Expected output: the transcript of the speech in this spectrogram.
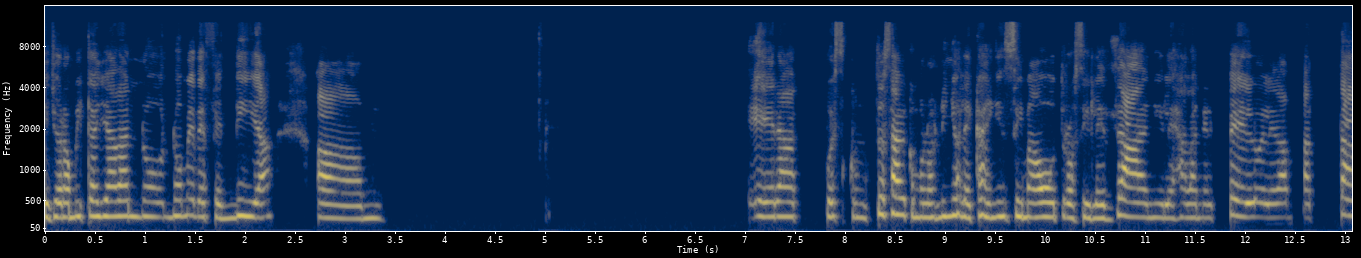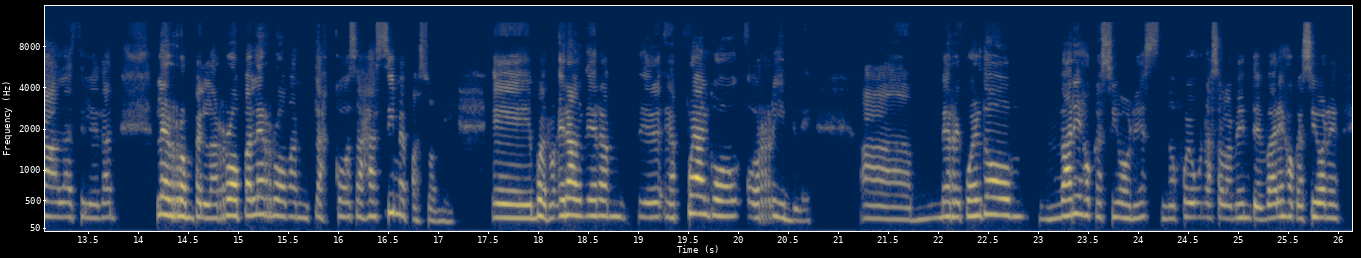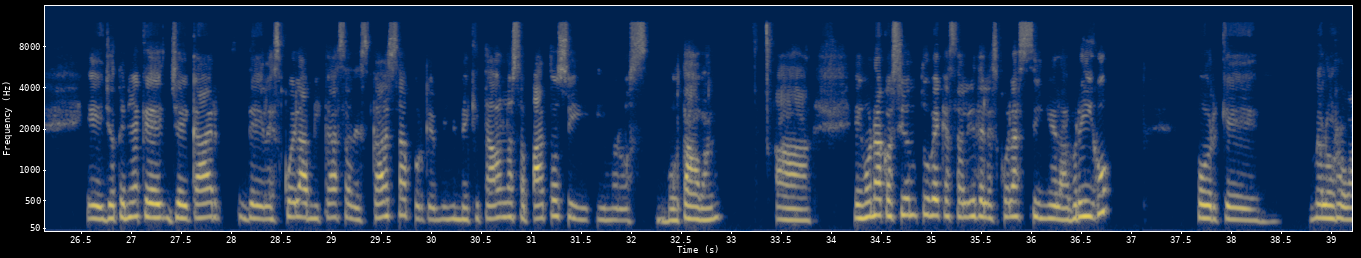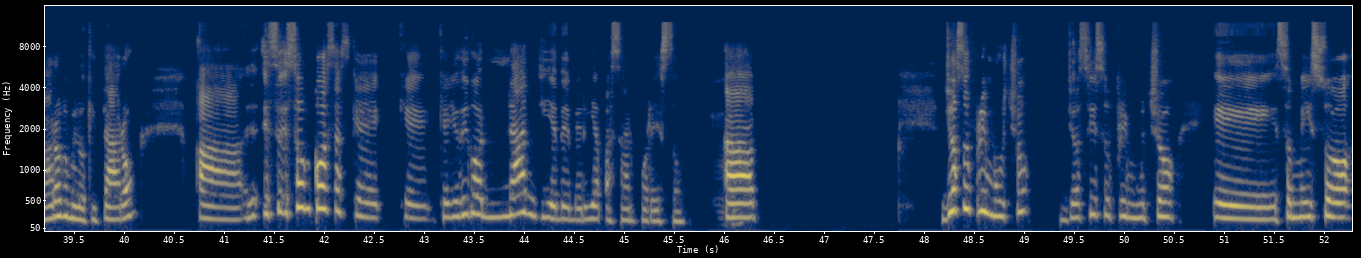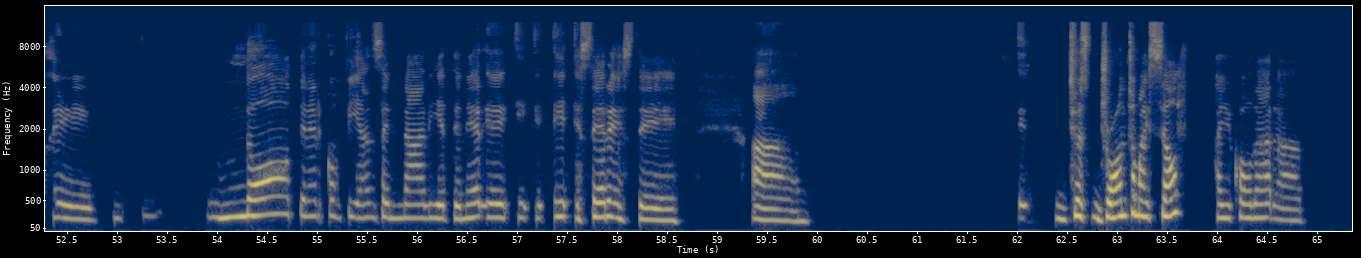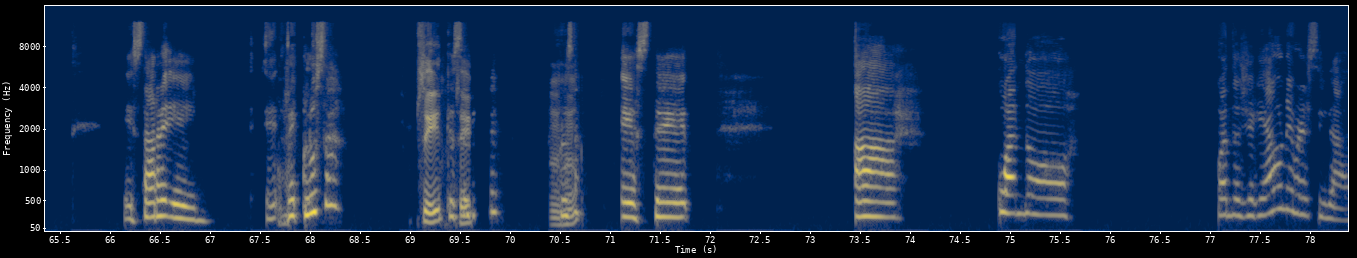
Yo era muy callada, no, no me defendía. Um, era, pues, tú sabes, como los niños le caen encima a otros y le dan y le jalan el pelo y le dan patadas y le dan, le rompen la ropa, le roban las cosas. Así me pasó a mí. Eh, bueno, era, era, era, fue algo horrible. Uh, me recuerdo varias ocasiones, no fue una solamente, varias ocasiones eh, yo tenía que llegar de la escuela a mi casa descalza porque me, me quitaban los zapatos y, y me los botaban. Uh, en una ocasión tuve que salir de la escuela sin el abrigo porque me lo robaron y me lo quitaron. Uh, es, son cosas que, que, que, yo digo, nadie debería pasar por eso. Uh, yo sufrí mucho, yo sí sufrí mucho. Eh, eso me hizo eh, no tener confianza en nadie, tener, eh, eh, ser este, uh, just drawn to myself, how you call that, estar reclusa. Sí, ¿Qué sí. Uh -huh. Este, uh, cuando, cuando llegué a la universidad,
